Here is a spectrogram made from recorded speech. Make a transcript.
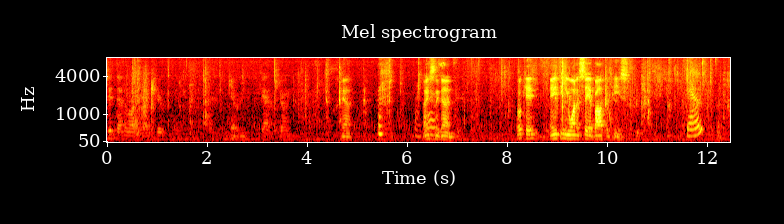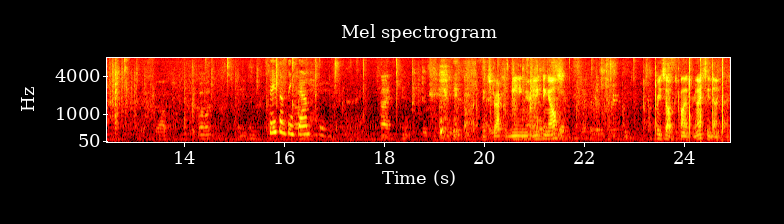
Did that a lot like your, Can't read. yeah, Yeah. young. I Nicely done. Okay. Anything you want to say about the piece? Sam? Well, what? Anything? Say something, Sam. Hi. Extracted meaning there. Anything else? Pretty self-explanatory. Nicely done, guys.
